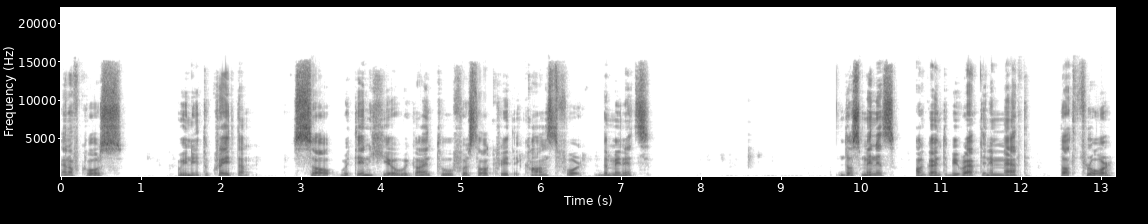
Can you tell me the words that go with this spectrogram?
And of course, we need to create them. So within here, we're going to first of all create a const for the minutes. Those minutes are going to be wrapped in a math.floor.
